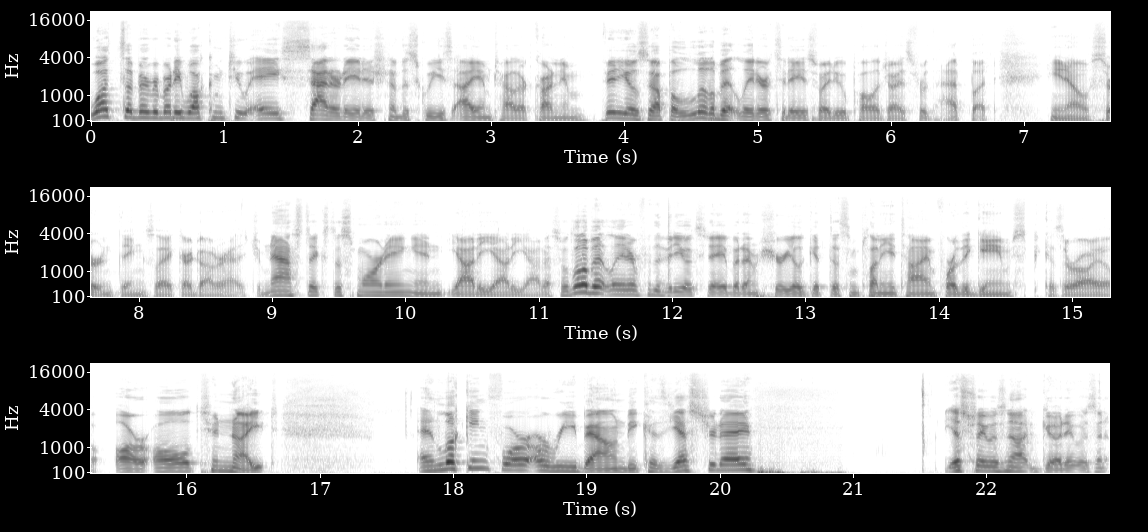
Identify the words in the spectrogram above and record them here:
What's up, everybody? Welcome to a Saturday edition of The Squeeze. I am Tyler Cunningham. Video's up a little bit later today, so I do apologize for that. But, you know, certain things like our daughter has gymnastics this morning and yada, yada, yada. So a little bit later for the video today, but I'm sure you'll get this in plenty of time for the games because they're all, are all tonight. And looking for a rebound because yesterday, yesterday was not good. It was an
